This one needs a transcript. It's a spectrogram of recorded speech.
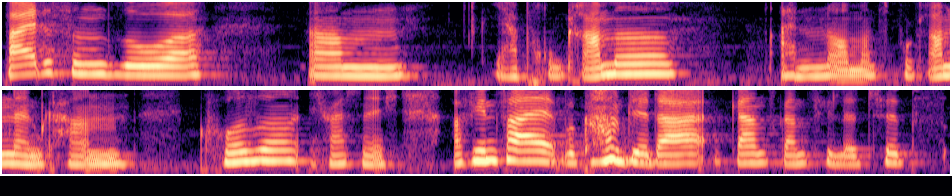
Beides sind so ähm, ja, Programme, einen Normans Programm nennen kann, Kurse, ich weiß nicht. Auf jeden Fall bekommt ihr da ganz, ganz viele Tipps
